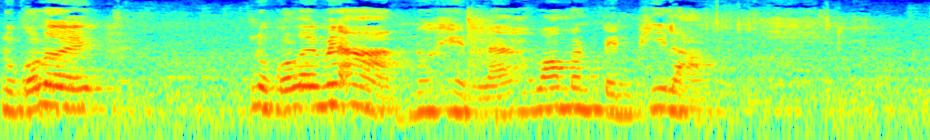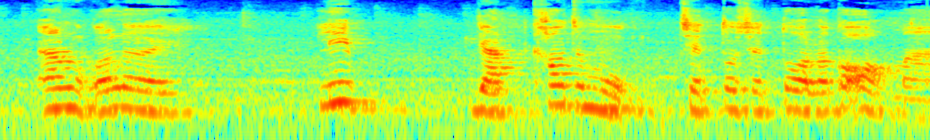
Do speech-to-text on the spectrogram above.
หนูก็เลย หนูก็เลยไม่อ่าน หนูเห็นแล้วว่ามันเป็นพี่รัก แล้วหนูก็เลย รีบยัดเข้าจมูกเช็ดตัวเช็ดตัวแล้วก็ออกมา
